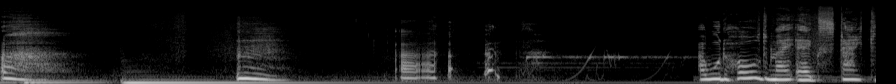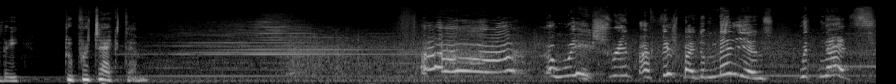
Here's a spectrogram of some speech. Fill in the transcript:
Ah. Mm. Ah. I would hold my eggs tightly to protect them. Ah! A wee shrimp, are fished by the millions with nets.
